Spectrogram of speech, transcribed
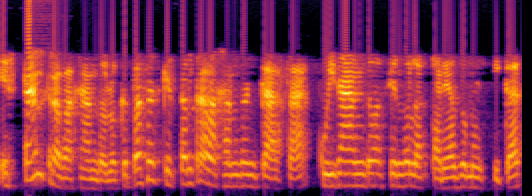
están trabajando. Lo que pasa es que están trabajando en casa, cuidando, haciendo las tareas domésticas,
